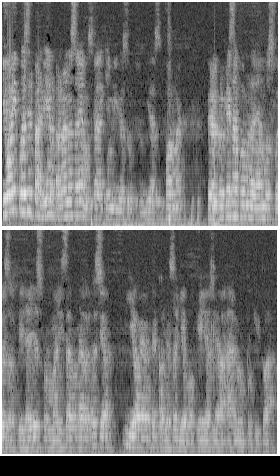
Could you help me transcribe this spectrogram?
igual y puede ser para bien o para mal, no sabemos, cada quien vivió su, su vida a su forma, pero creo que esa fórmula de ambos fue eso, que ya ellos formalizaron una relación y obviamente con eso llevó que ellos le bajaran un poquito a,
